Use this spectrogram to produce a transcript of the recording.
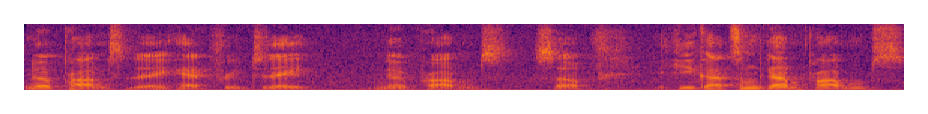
No problems today. Had fruit today, no problems. So if you got some gum problems,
